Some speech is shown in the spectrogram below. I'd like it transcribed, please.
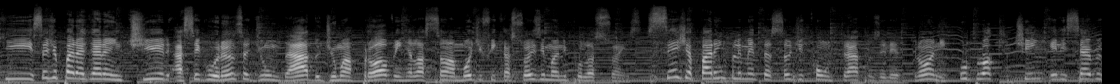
que seja para garantir a segurança de um dado, de uma prova em relação a modificações e manipulações, seja para implementação de contratos eletrônicos, o blockchain ele serve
